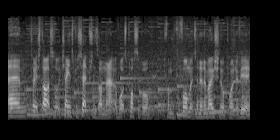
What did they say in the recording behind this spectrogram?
Um, so it starts to sort of change perceptions on that, of what's possible from a performance and an emotional point of view.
